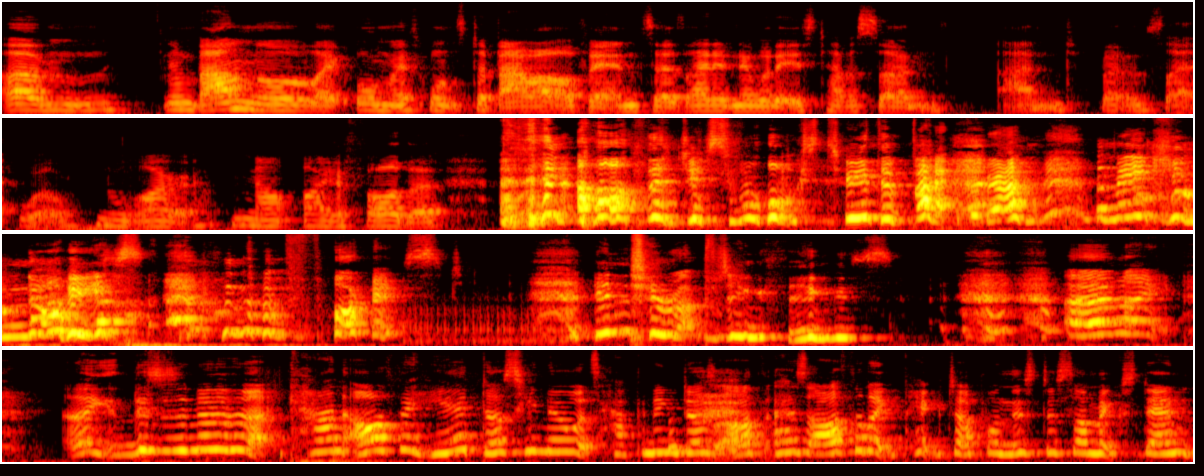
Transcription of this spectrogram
Um, and Balinor like almost wants to bow out of it and says, "I don't know what it is to have a son." And Merlin's like, "Well, no, I, not I, a father." And then Arthur just walks through the background, making noise in the forest, interrupting things. And I'm like, like this is another. Can Arthur hear? Does he know what's happening? Does Arthur has Arthur like picked up on this to some extent?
